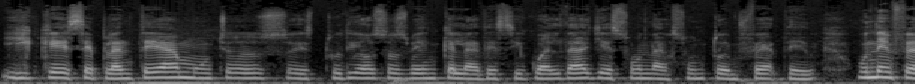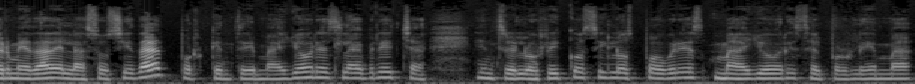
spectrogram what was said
y que se plantea, muchos estudiosos ven que la desigualdad ya es un asunto de una enfermedad de la sociedad, porque entre mayor es la brecha entre los ricos y los pobres, mayor es el problema,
